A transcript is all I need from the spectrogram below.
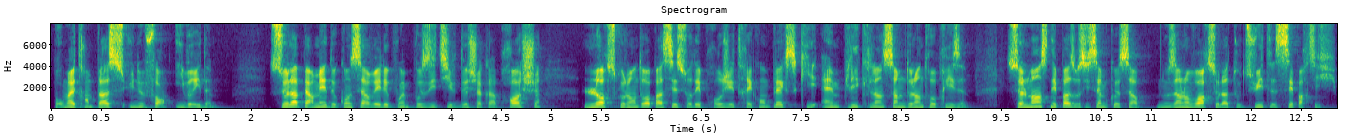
pour mettre en place une forme hybride. Cela permet de conserver les points positifs de chaque approche lorsque l'on doit passer sur des projets très complexes qui impliquent l'ensemble de l'entreprise. Seulement, ce n'est pas aussi simple que ça. Nous allons voir cela tout de suite, c'est parti.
